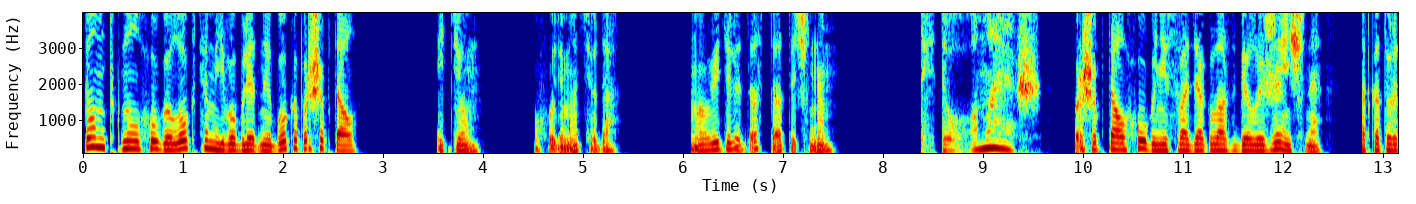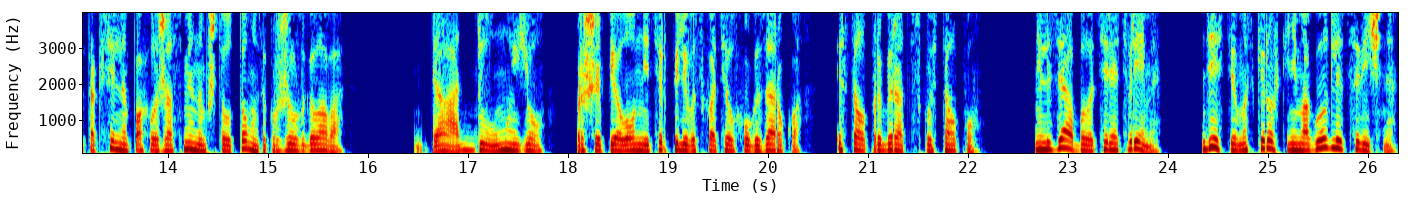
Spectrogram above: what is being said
Том ткнул Хуга локтем его бледный бок и прошептал. «Идем, уходим отсюда. Мы увидели достаточно». «Ты думаешь?» — прошептал Хуга, не сводя глаз с белой женщины — от которой так сильно пахло жасмином, что у Тома закружилась голова. «Да, думаю», — прошипел он, нетерпеливо схватил Хуга за руку и стал пробираться сквозь толпу. Нельзя было терять время. Действие маскировки не могло длиться вечно.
